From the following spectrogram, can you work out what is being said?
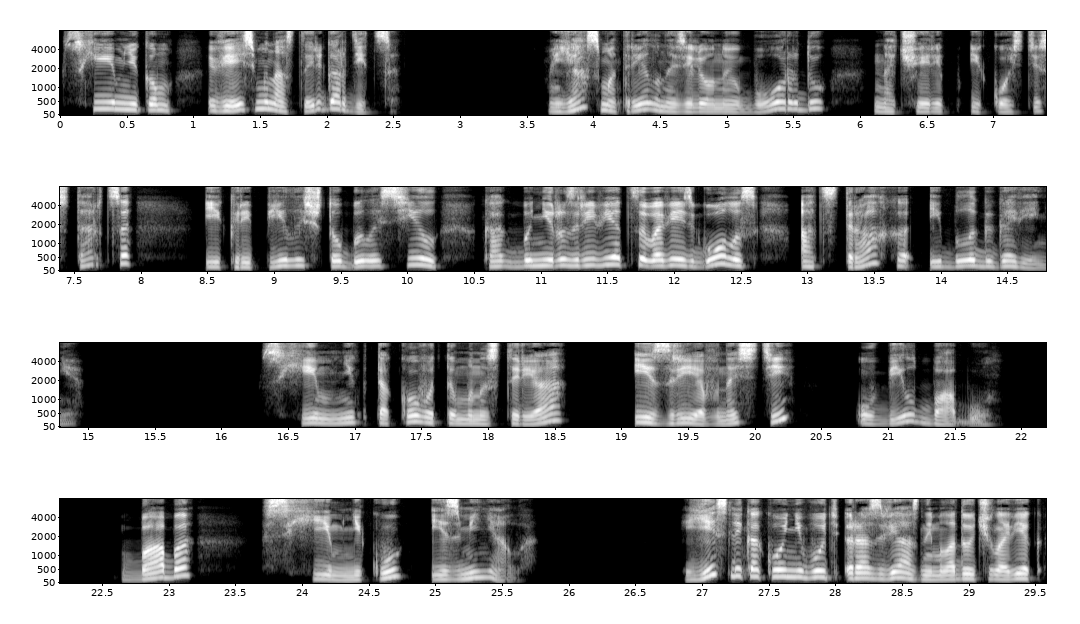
С химником весь монастырь гордится. Я смотрела на зеленую бороду, на череп и кости старца — и крепилась, что было сил, как бы не разреветься во весь голос от страха и благоговения. Схимник такого-то монастыря из ревности убил бабу. Баба схимнику изменяла. Если какой-нибудь развязный молодой человек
